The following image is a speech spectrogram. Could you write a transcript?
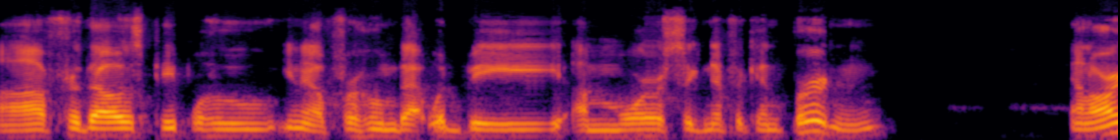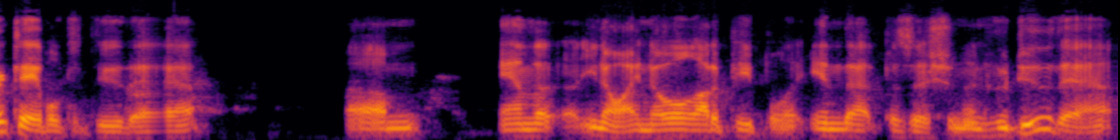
uh, for those people who you know for whom that would be a more significant burden and aren't able to do that um, and uh, you know i know a lot of people in that position and who do that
